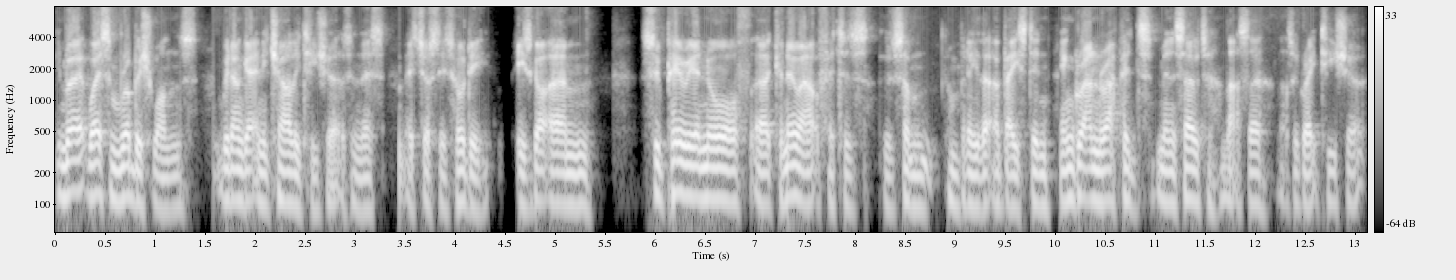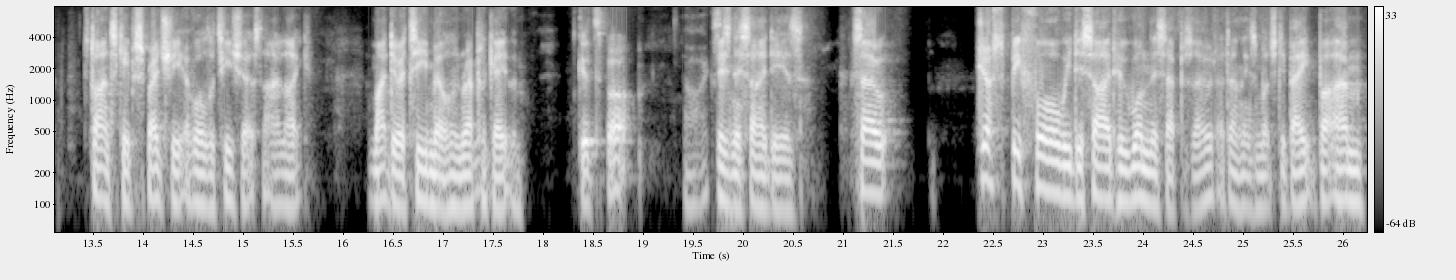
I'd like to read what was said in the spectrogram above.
He wears some rubbish ones. We don't get any Charlie t-shirts in this. It's just his hoodie. He's got um, Superior North uh, Canoe Outfitters, who's some company that are based in, in Grand Rapids, Minnesota. That's a that's a great t-shirt. Starting to keep a spreadsheet of all the t-shirts that I like. I might do a Teemill and replicate them. Good spot. Oh, Business ideas. So just before we decide who won this episode, I don't think there's much debate, but um,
